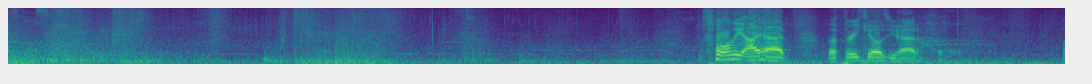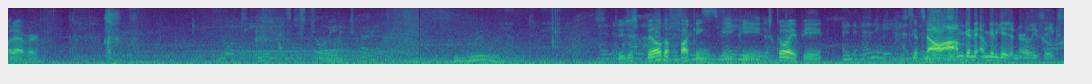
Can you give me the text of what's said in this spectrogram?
Has been slain. If only I had the three kills you had. Whatever. Dude, just build a fucking. AP. Just go AP. An enemy has get No, some- I'm gonna I'm gonna get an early Zeke's.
